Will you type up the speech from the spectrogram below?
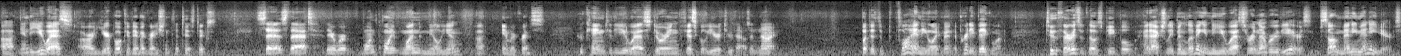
uh, in the U.S., our Yearbook of Immigration Statistics says that there were 1.1 million uh, immigrants who came to the U.S. during fiscal year 2009. But there's a fly in the ointment, a pretty big one. Two-thirds of those people had actually been living in the U.S. for a number of years, some many, many years.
